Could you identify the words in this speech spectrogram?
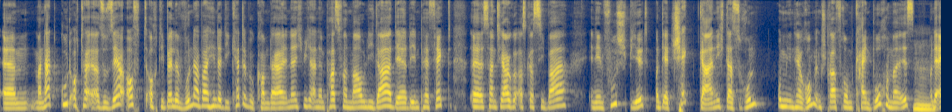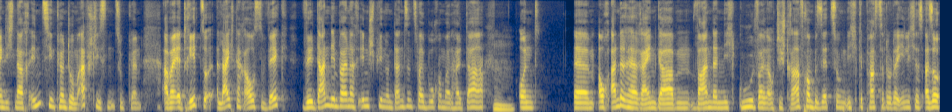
ähm, man hat gut auch, also sehr oft auch die Bälle wunderbar hinter die Kette bekommen. Da erinnere ich mich an den Pass von Mauli da, der den perfekt äh, Santiago Ascasibar in den Fuß spielt und der checkt gar nicht, dass rund um ihn herum im Strafraum kein Bochumer ist mhm. und er eigentlich nach innen ziehen könnte, um abschließen zu können. Aber er dreht so leicht nach außen weg, will dann den Ball nach innen spielen und dann sind zwei Bochumer halt da. Mhm. Und ähm, auch andere Hereingaben waren dann nicht gut, weil auch die Strafraumbesetzung nicht gepasst hat oder ähnliches. Also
